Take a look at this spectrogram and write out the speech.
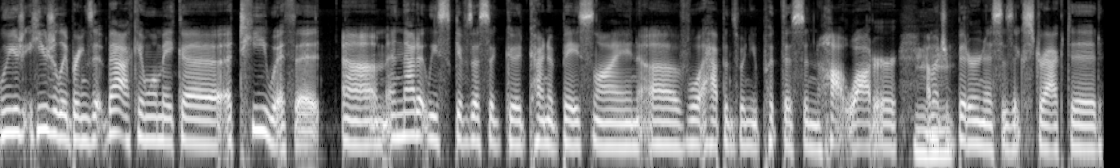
we, he usually brings it back and we'll make a, a tea with it. Um, and that at least gives us a good kind of baseline of what happens when you put this in hot water, mm-hmm. how much mm-hmm. bitterness is extracted,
